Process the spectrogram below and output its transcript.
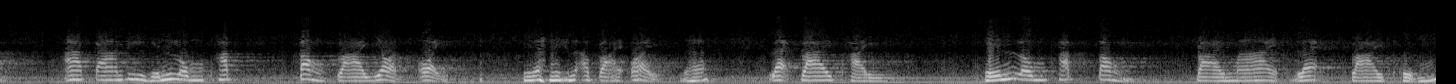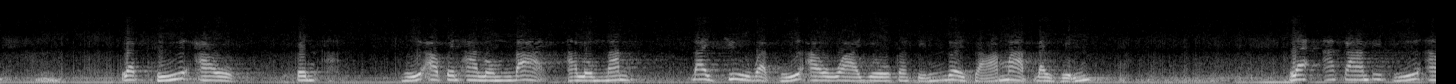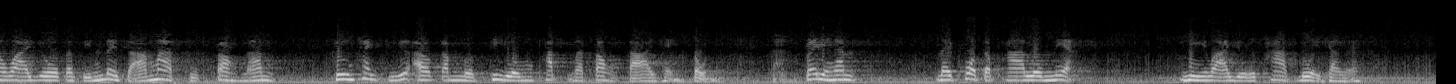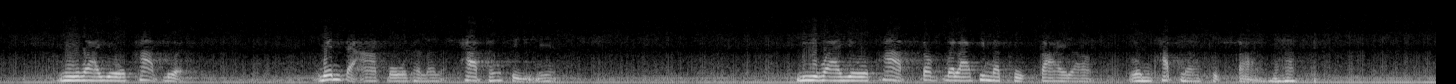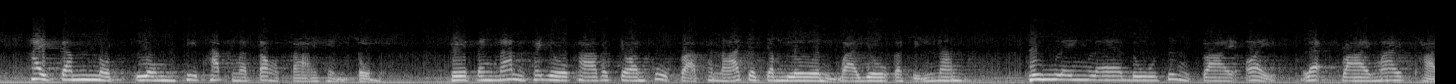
อาการที่เห็นลมพัดต้องปลายยอดอ้อยนี่เห็นเอาปลายอ้อยนะฮะและปลายไผ่เห็นลมพัดต้องปลายไม้และปลายผม และถือเอาเป็นถือเอาเป็นอารมณ์ได้ อารมณ์นั้น ได้ชื่อว่าถือเอาวายโยกสินด้วยสามารถได้เห็น และอาการที่ถืออาวายโยกสินได้สามารถถูกต้องนั้น คือให้ถือเอากำหนดที่ลมพัดมาต้องกายแห่งตน เพราะอย่างนั้นในโพธพาลมเนี่ย มีวายโยธาตด้วยใช่ไหมมีวายโยธาตด้วย เว้นแต่อาโปเท่านั้นธาตุทั้งสี่นี้ มีวายโยธาก็เวลาที่มาถูกกายเราลมพัดมาถูกกายนะฮะให้กำหนดลมที่พัดมาต้องกายแห่งตนเหตุดังนั้นพระโยคาพจรผู้ปรารถนาจะจำเริญวายโยกสินนั้นพึงเล็งแลดูซึ่งปลายอ้อย และปลายไม้ไผ่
